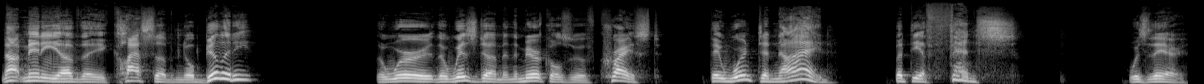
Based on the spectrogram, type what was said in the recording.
not many of the class of nobility. The word, the wisdom and the miracles of Christ, they weren't denied, but the offense was there.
